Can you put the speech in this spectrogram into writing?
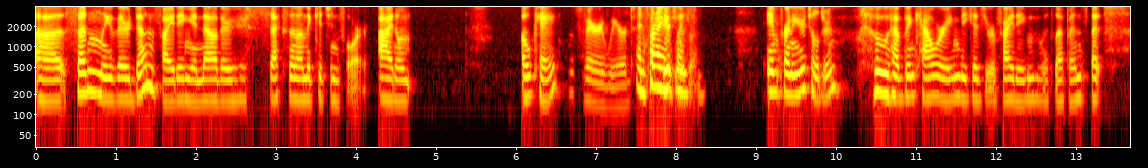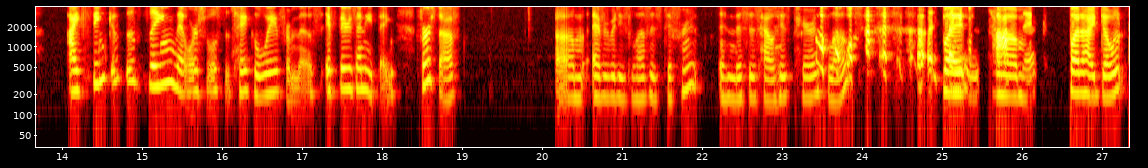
uh, suddenly they're done fighting and now they're sexing on the kitchen floor. I don't. Okay. It's very weird. In front of your It was children. in front of your children who have been cowering because you were fighting with weapons. But I think the thing that we're supposed to take away from this, if there's anything, first off, um, everybody's love is different, and this is how his parents loved. I But, mean, um. But I don't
